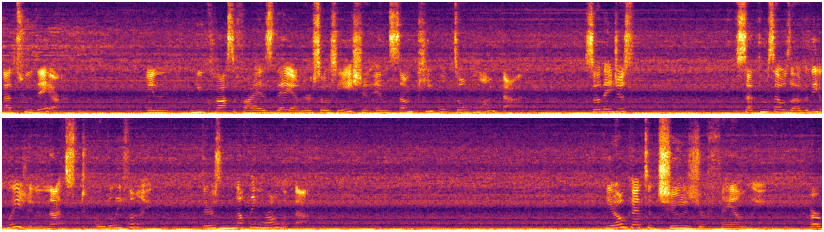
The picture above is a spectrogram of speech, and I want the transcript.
That's who they are. And you classify as they under association and some people don't want that. So they just set themselves out of the equation and that's totally fine. There's nothing wrong with that you don't get to choose your family. Or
